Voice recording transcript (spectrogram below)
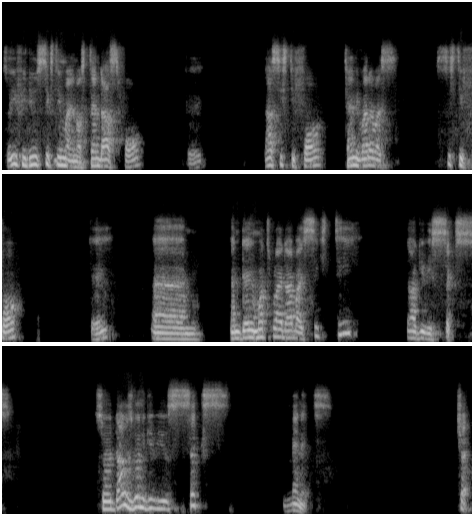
so if you do 16 minus 10, that's 4. Okay, that's 64. 10 divided by 64, okay? Um, and then you multiply that by 60, that'll give you six. So that is going to give you six minutes. Check.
